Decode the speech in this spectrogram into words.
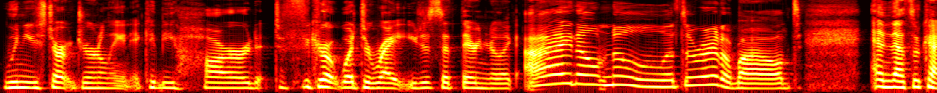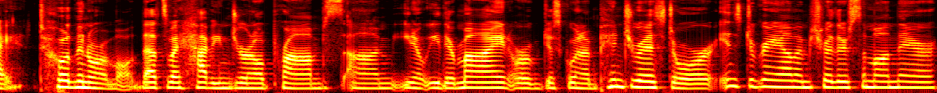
when you start journaling, it can be hard to figure out what to write. You just sit there and you're like, I don't know what to write about. And that's okay, totally normal. That's why having journal prompts, um, you know, either mine or just going on Pinterest or Instagram, I'm sure there's some on there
